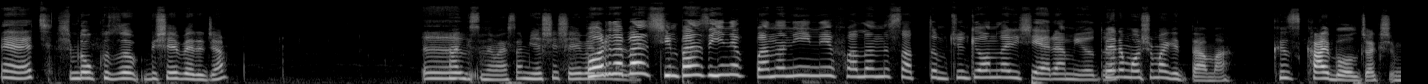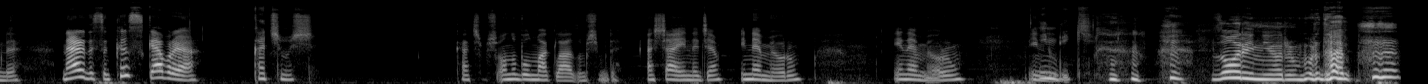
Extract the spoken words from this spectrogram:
Evet. Şimdi o kıza bir şey vereceğim. E, Hangisine versem yeşil şey bu arada ben şimpanzini, bananini falanı sattım. Çünkü onlar işe yaramıyordu. Benim hoşuma gitti ama. Kız kaybolacak şimdi. Neredesin kız? Gel buraya. Kaçmış. Kaçmış. Onu bulmak lazım şimdi. Aşağı ineceğim. İnemiyorum. İnemiyorum. İndim. İndik. Zor iniyorum buradan.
